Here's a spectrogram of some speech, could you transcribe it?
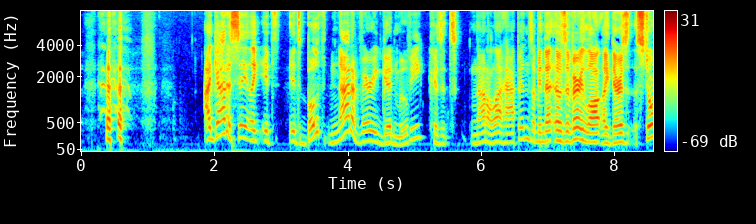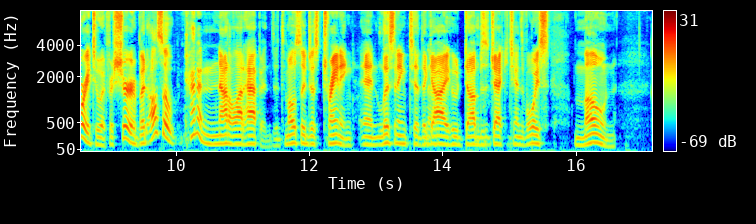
I gotta say, like, it's it's both not a very good movie because it's not a lot happens. I mean, that it was a very long, like, there's a story to it for sure, but also kind of not a lot happens. It's mostly just training and listening to the guy who dubs Jackie Chan's voice moan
